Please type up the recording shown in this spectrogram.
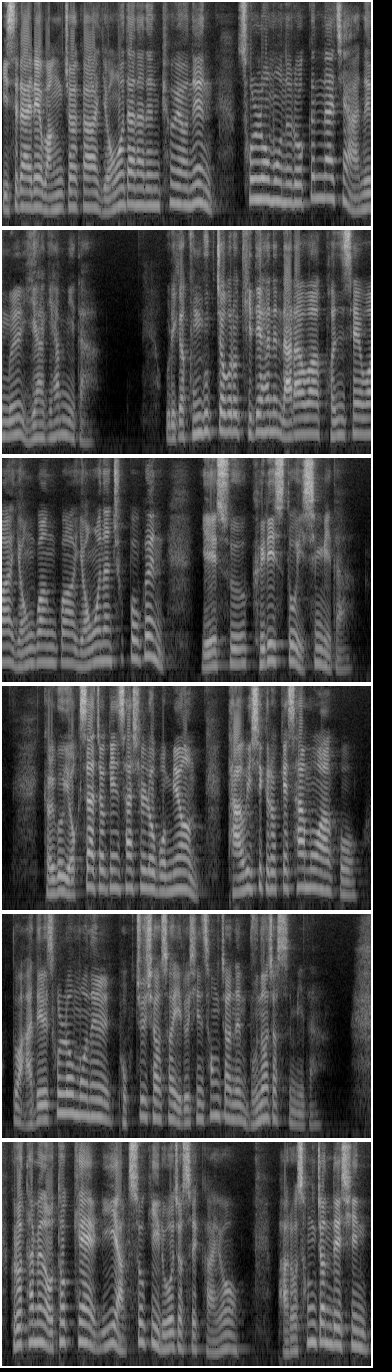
이스라엘의 왕좌가 영원하다는 표현은 솔로몬으로 끝나지 않음을 이야기합니다. 우리가 궁극적으로 기대하는 나라와 권세와 영광과 영원한 축복은 예수 그리스도이십니다. 결국 역사적인 사실로 보면 다윗이 그렇게 사모하고 또 아들 솔로몬을 복주셔서 이루신 성전은 무너졌습니다. 그렇다면 어떻게 이 약속이 이루어졌을까요? 바로 성전 대신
